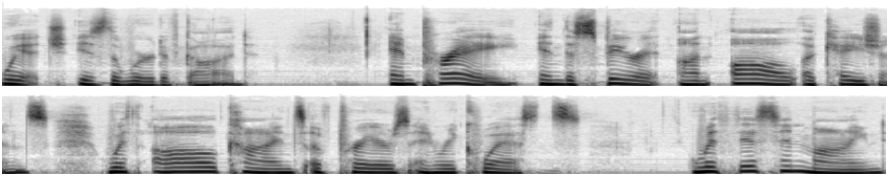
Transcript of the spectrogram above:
which is the Word of God. And pray in the Spirit on all occasions with all kinds of prayers and requests. With this in mind,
